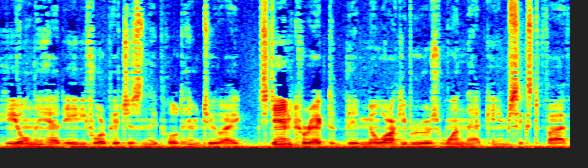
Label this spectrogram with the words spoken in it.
he only had 84 pitches and they pulled him too. I stand corrected. The Milwaukee Brewers won that game six to five.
